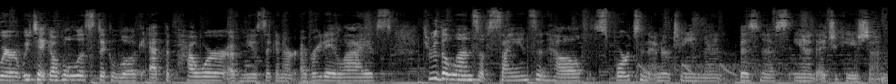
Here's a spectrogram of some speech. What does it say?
where we take a holistic look at the power of music in our everyday lives through the lens of science and health, sports and entertainment, business, and education.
